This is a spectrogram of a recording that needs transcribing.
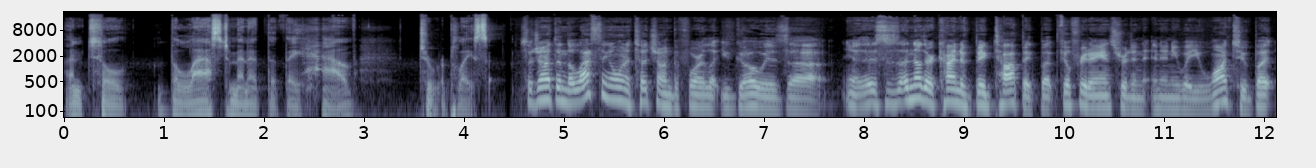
until the last minute that they have to replace it. So, Jonathan, the last thing I want to touch on before I let you go is, uh, you know, this is another kind of big topic, but feel free to answer it in, in any way you want to. But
